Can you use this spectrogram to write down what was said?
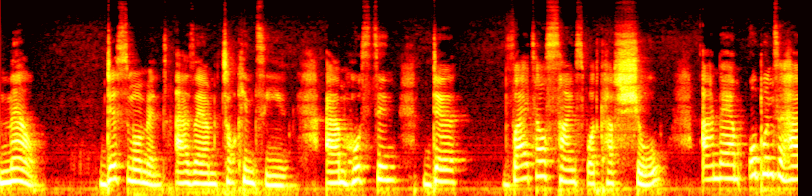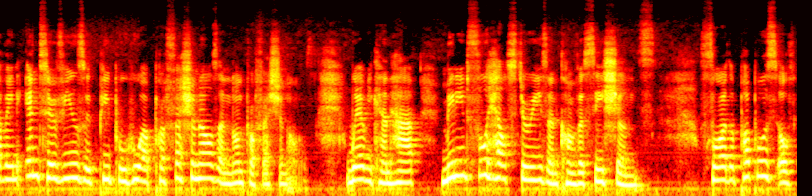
Now, this moment, as I am talking to you, I am hosting the Vital Signs Podcast show, and I am open to having interviews with people who are professionals and non professionals, where we can have meaningful health stories and conversations for the purpose of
